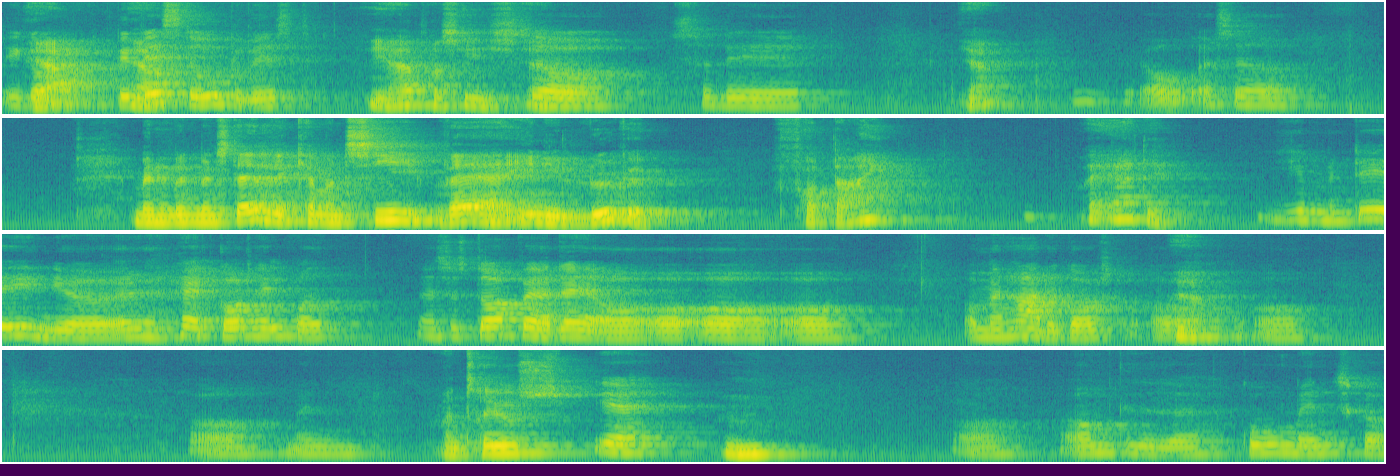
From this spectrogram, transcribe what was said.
ikke? Ja, bevidst ja. og ubevidst. Ja, præcis. Ja. Så, så det, Ja. jo, altså, Men, men, men stadigvæk kan man sige, hvad er egentlig lykke for dig? Hvad er det? jamen det er egentlig at have et godt helbred. Altså stå op hver dag, og, og, og, og, og man har det godt, og, Ja. ja. og, og man, Man trives? ja, Mm. og omgivet af gode mennesker,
